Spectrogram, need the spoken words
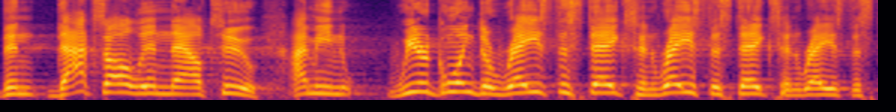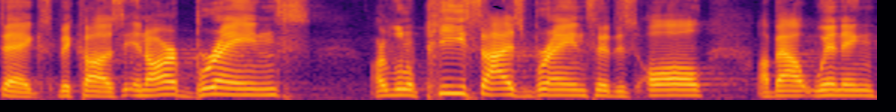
then that's all in now too. I mean, we're going to raise the stakes and raise the stakes and raise the stakes because in our brains, our little pea sized brains, it is all about winning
